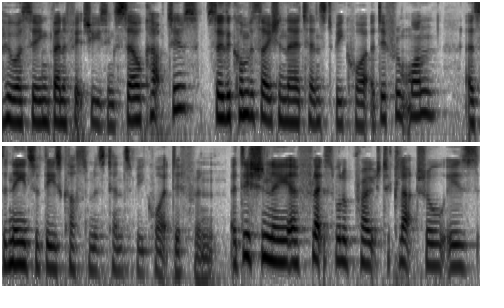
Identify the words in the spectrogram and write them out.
who are seeing benefits using cell captives. So the conversation there tends to be quite a different one as the needs of these customers tend to be quite different. Additionally, a flexible approach to collateral is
